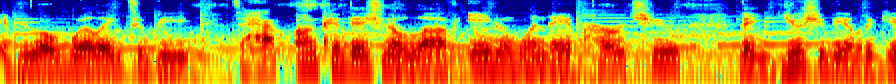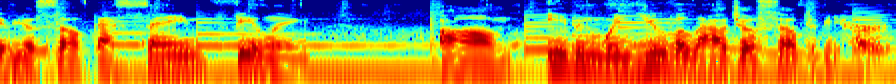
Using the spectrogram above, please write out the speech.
If you are willing to be to have unconditional love even when they've hurt you, then you should be able to give yourself that same feeling um, even when you've allowed yourself to be hurt.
